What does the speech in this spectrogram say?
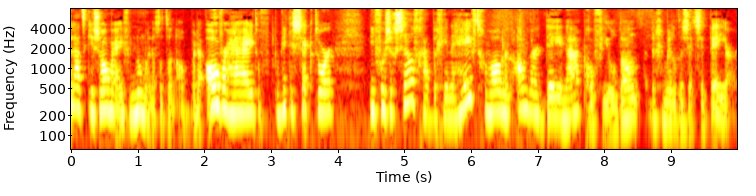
laat ik je zomaar even noemen, of dat dan bij de overheid of publieke sector, die voor zichzelf gaat beginnen, heeft gewoon een ander DNA-profiel dan de gemiddelde ZZP'er.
